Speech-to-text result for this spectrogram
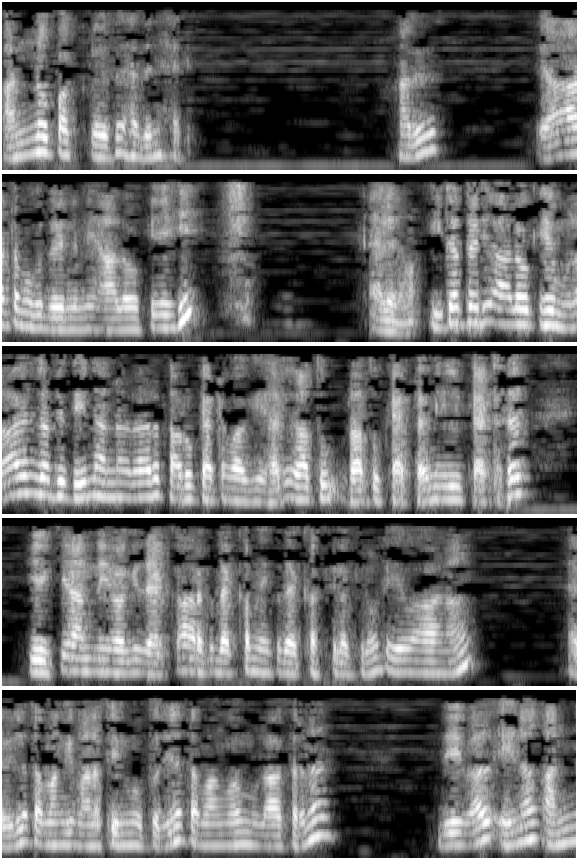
අන්න උපක්ලේශ හැදෙන හැටි. හරිද? එයාට මොකද වෙන්නේ මේ ආලෝකයේහි ඇලෙනවා. ඊටත් වැඩි ආලෝකයේ මුලා වෙන ගතිය තියෙන අන්න අර තරු කැට වගේ හරි රතු රතු කැට නිල් කැට ඒ කියන්නේ වගේ දැක්කා අරක දැක්කා මේක දැක්කා කියලා කියනකොට ඒවා නම් ඇවිල්ලා තමන්ගේ මනසින්ම උපදින තමන්ව මුලා කරන දේවල් එහෙනම් අන්න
